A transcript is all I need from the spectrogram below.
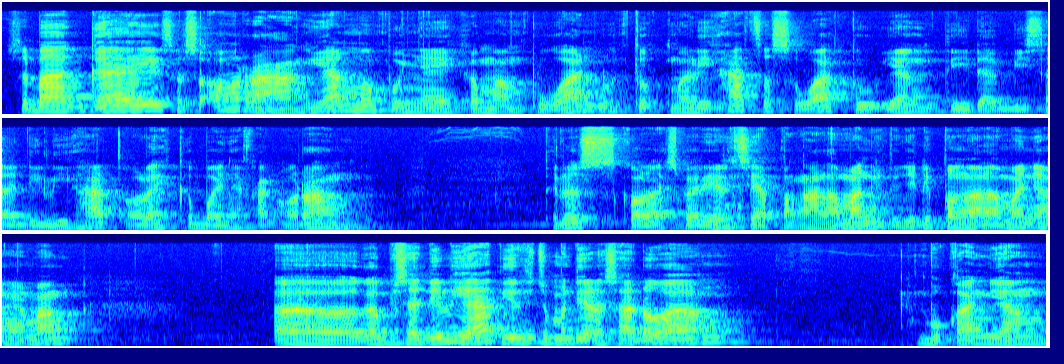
sebagai seseorang yang mempunyai kemampuan untuk melihat sesuatu yang tidak bisa dilihat oleh kebanyakan orang. Terus kalau experience ya pengalaman gitu. Jadi pengalaman yang emang eh, gak bisa dilihat gitu cuma dirasa doang. Bukan yang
